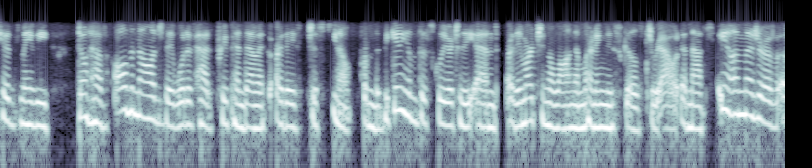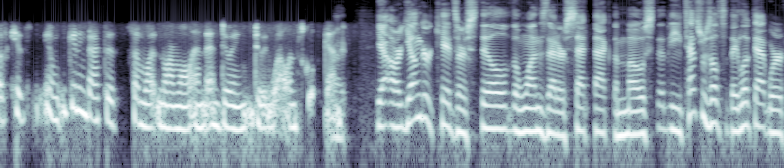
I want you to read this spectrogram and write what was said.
kids maybe don't have all the knowledge they would have had pre-pandemic are they just you know from the beginning of the school year to the end are they marching along and learning new skills throughout and that's you know a measure of, of kids you know getting back to somewhat normal and, and doing doing well in school again right. Yeah, our younger kids are still the ones that are set back the most. The test results that they looked at were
